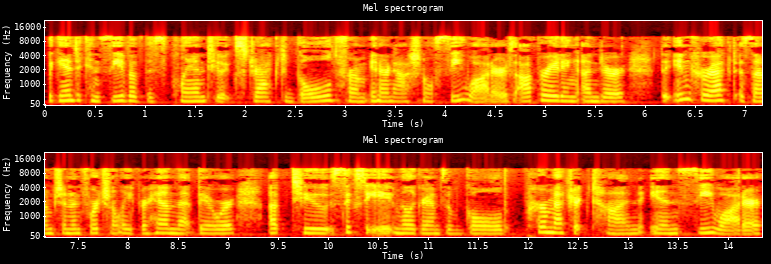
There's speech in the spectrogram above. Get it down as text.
began to conceive of this plan to extract gold from international seawaters, operating under the incorrect assumption, unfortunately for him, that there were up to 68 milligrams of gold per metric ton in seawater.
